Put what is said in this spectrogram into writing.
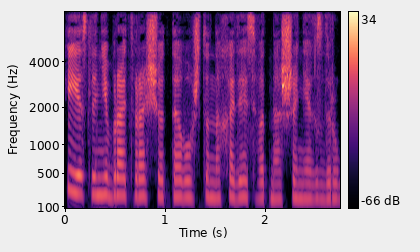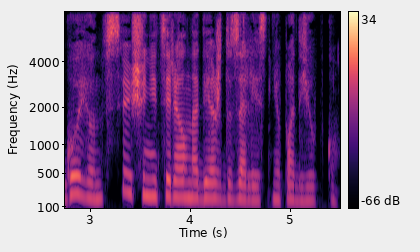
И если не брать в расчет того, что, находясь в отношениях с другой, он все еще не терял надежду залезть мне под юбку.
